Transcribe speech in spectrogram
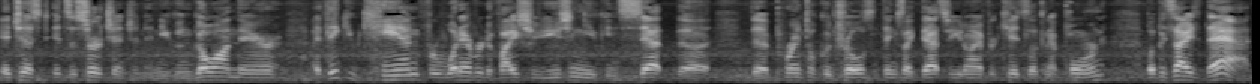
It just it's a search engine, and you can go on there. I think you can for whatever device you're using. You can set the the parental controls and things like that, so you don't have your kids looking at porn. But besides that.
